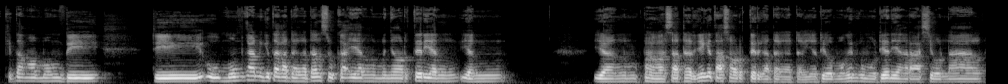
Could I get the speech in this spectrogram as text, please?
kita ngomong di di umum kan kita kadang-kadang suka yang menyortir yang yang yang bawah sadarnya kita sortir kadang-kadang yang diomongin kemudian yang rasional,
